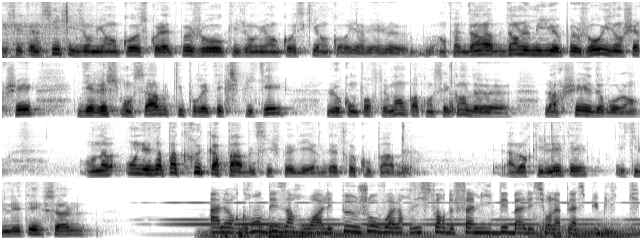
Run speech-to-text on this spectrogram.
Et c'est ainsi qu'ils ont mis en cause Colette Peugeot, qu'ils ont mis en cause qui encore il y avait Enfin, dans, le milieu Peugeot, ils ont cherché des responsables qui pourraient expliquer le comportement par conséquent de Larcher et de Roland. On ne les a pas cru capables, si je peux dire, d'être coupables, alors qu'ils l'étaient, et qu'ils l'étaient seuls. À leur grand désarroi, les Peugeot voient leurs histoires de famille déballées sur la place publique.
